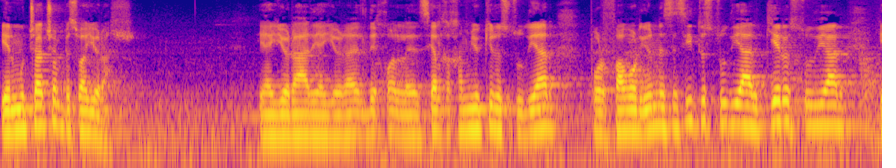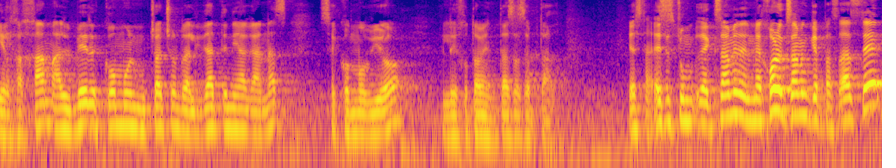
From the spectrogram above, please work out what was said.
Y el muchacho empezó a llorar y a llorar y a llorar. Él dijo, le decía al jajam, yo quiero estudiar, por favor, yo necesito estudiar, quiero estudiar. Y el jajam, al ver cómo el muchacho en realidad tenía ganas, se conmovió y le dijo, está bien, estás aceptado. Ya está, ese es tu examen, el mejor examen que pasaste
